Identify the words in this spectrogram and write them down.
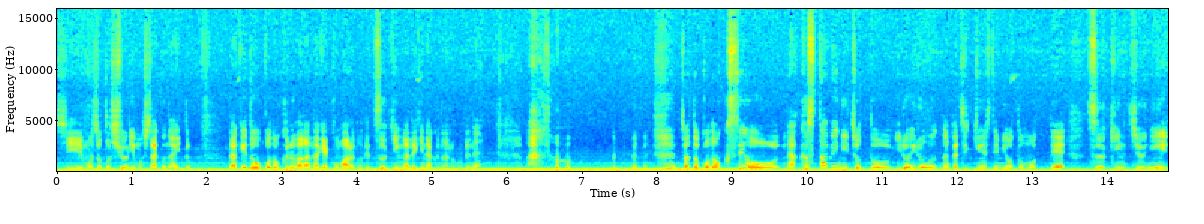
しもうちょっと修理もしたくないと。だけどこの車がなきゃ困るので通勤ができなくなるのでね。あの ちょっとこの癖をなくすためにちょっといろいろなんか実験してみようと思って通勤中に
